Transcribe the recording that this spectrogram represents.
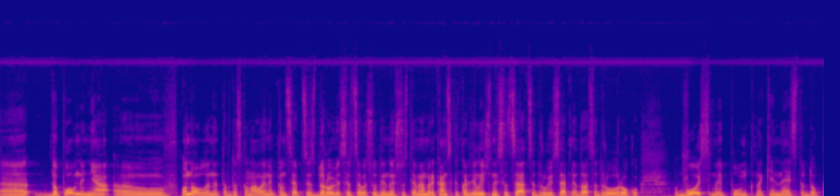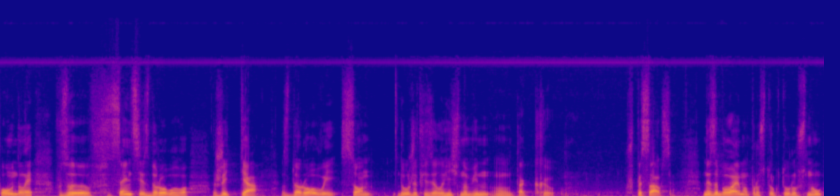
Е, Доповнення, е, оновлене та вдосконалення концепції здоров'я серцево-судинної системи Американської кардіологічної асоціації 2 серпня 2022 року. Восьмий пункт на кінець то доповнили в, в сенсі здорового життя. Здоровий сон. Дуже фізіологічно він е, так е, вписався. Не забуваємо про структуру сну,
